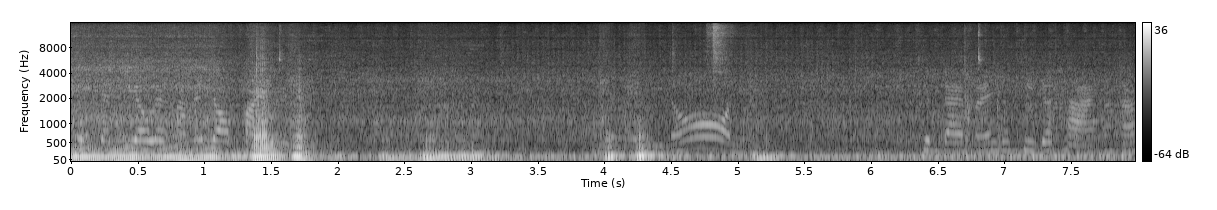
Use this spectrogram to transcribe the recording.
ขึ้นกันเดียวเลยค่ะ ไม่ยอมไปเลยยังไงดีเนาะเนี่ยขึ้นได้ไหมทุกที่เจะทางนะคะ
